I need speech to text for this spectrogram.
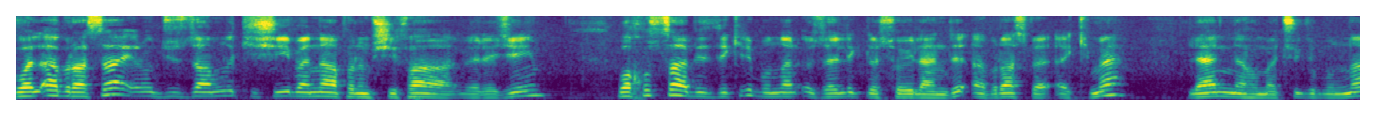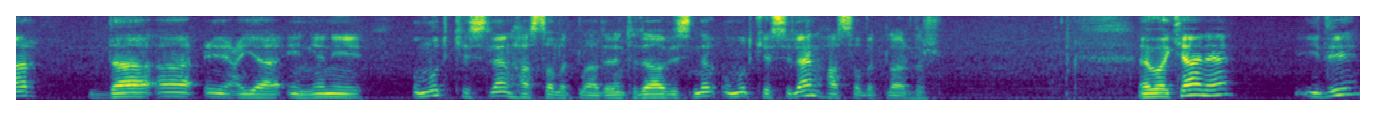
Vel ebrasa cüzzamlı kişiyi ben ne yaparım şifa vereceğim. Ve hussa bir zikri bunlar özellikle söylendi. Ebras ve ekme lennehume çünkü bunlar da'i'yain yani umut kesilen hastalıklardır. Yani tedavisinden umut kesilen hastalıklardır. E ve kâne idi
